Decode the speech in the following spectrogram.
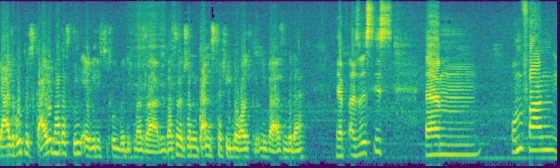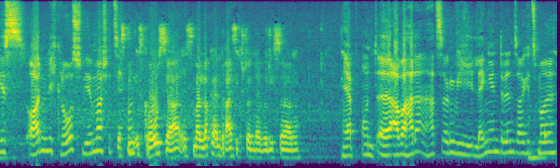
Ja, also gut, mit Skyrim hat das Ding eher wenig zu tun, würde ich mal sagen. Das sind schon ganz verschiedene Rollenspieluniversen wieder. Ja, also es ist, ähm, Umfang ist ordentlich groß, wie immer, schätze ich Das Ding ist groß, ja. Ist mal locker in 30 Stunden, würde ich sagen. Ja, und, äh, aber hat es irgendwie Längen drin, sag ich jetzt mal?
